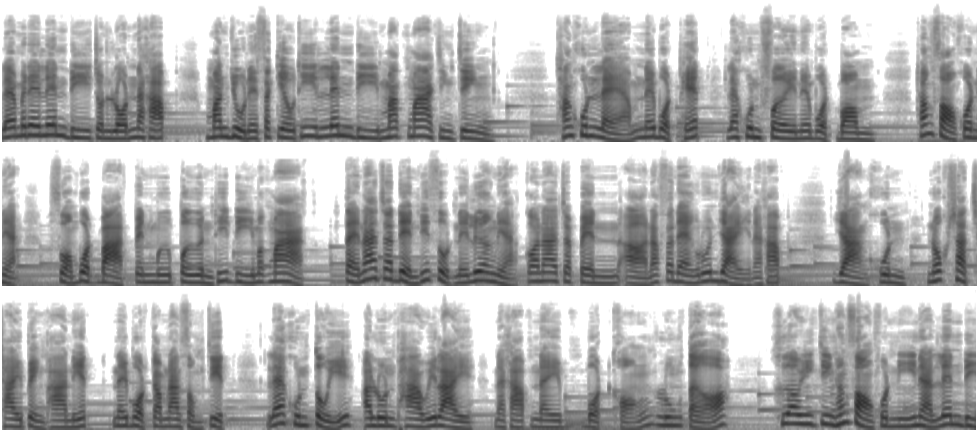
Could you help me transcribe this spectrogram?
และไม่ได้เล่นดีจนล้นนะครับ มันอยู่ในสเกลที่เล่นดีมากๆจริง ๆ ทั้งคุณแหลมในบทเพชรและคุณเฟยในบทบอม ทั้งสองคนเนี่ยสวมบทบาทเป็นมือปืนที่ดีมากๆ แต่น่าจะเด่นที่สุดในเรื่องเนี่ยก็น่าจะเป็นนักแสดงรุ่นใหญ่นะครับ อย่างคุณนกชัดชัยเป่งพาณิชย์ในบทกำนันสมจิต และคุณตุ๋ยอรุณภาวิไลนะครับในบทของลุงเต๋อคือเอาจริงๆ ทั้งสองคนนี้เนี่ยเล่นดี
